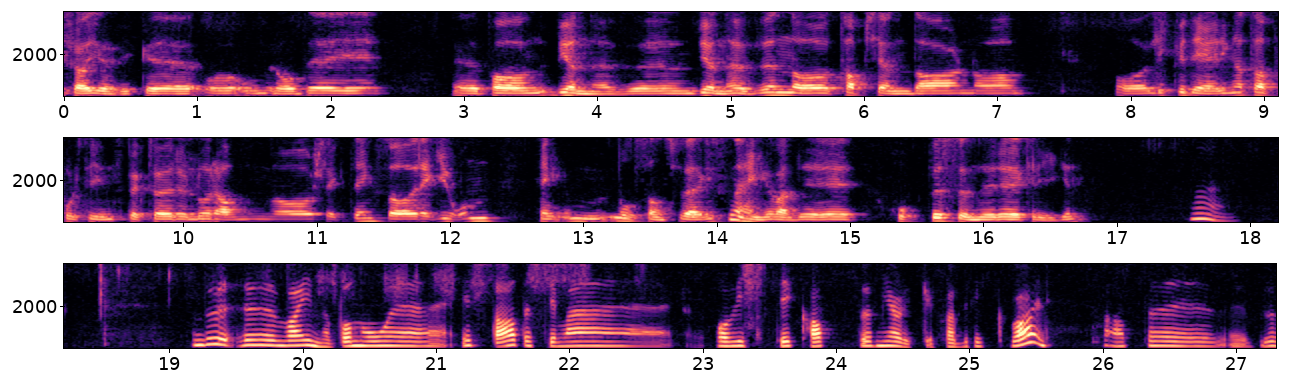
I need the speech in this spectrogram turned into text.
fra Gjøvik-området eh, på Bjønnhaugen og Tappkjendalen. Og, og likvideringa av politiinspektør Lorang og slike ting. Så regionen, motstandsbevegelsen, henger veldig hoppes under krigen. Mm. Du uh, var inne på noe i stad, dette med hvor viktig Kapp mjølkefabrikk var at eh, det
